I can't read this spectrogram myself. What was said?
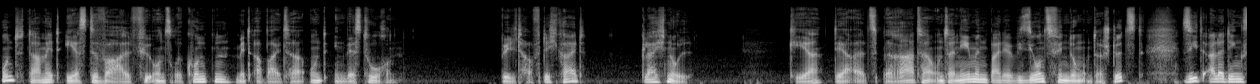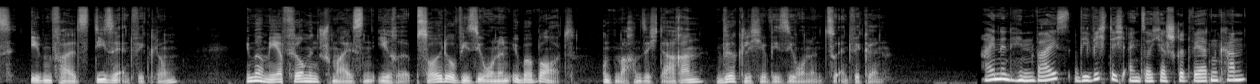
und damit erste Wahl für unsere Kunden, Mitarbeiter und Investoren. Bildhaftigkeit gleich Null. Kehr, der als Berater Unternehmen bei der Visionsfindung unterstützt, sieht allerdings ebenfalls diese Entwicklung. Immer mehr Firmen schmeißen ihre Pseudovisionen über Bord und machen sich daran, wirkliche Visionen zu entwickeln. Einen Hinweis, wie wichtig ein solcher Schritt werden kann,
